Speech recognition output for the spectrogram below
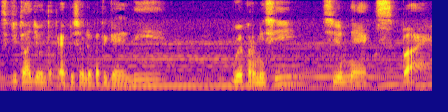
Segitu aja untuk episode ketiga ini. Gue permisi, see you next, bye.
